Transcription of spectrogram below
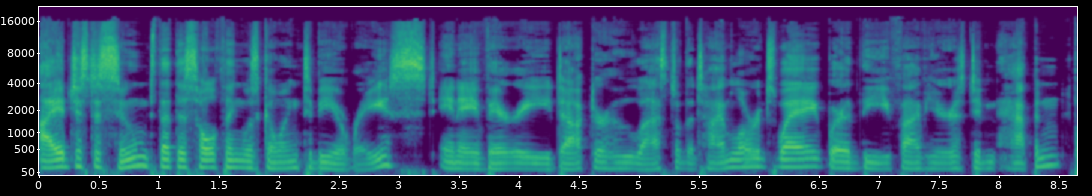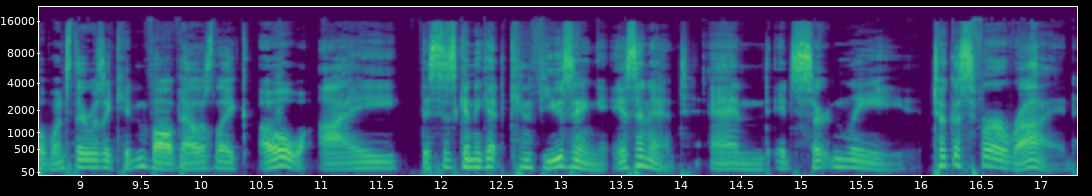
I had just assumed that this whole thing was going to be erased in a very Doctor Who Last of the Time Lords way, where the five years didn't happen. But once there was a kid involved, I was like, oh, I. This is going to get confusing, isn't it? And it certainly took us for a ride.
